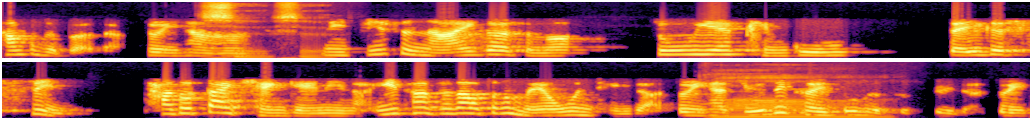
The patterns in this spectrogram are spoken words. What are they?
comfortable 的，对哈，是是，你即使拿一个什么租约评估的一个信，他都带钱给你了，因为他知道这个没有问题的，所以他，绝对可以租得出去的，对，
